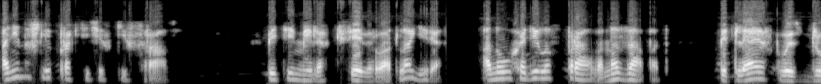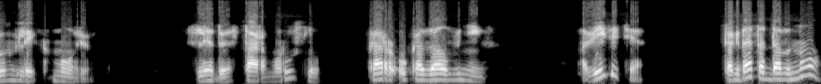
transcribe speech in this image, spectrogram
они нашли практически сразу. В пяти милях к северу от лагеря оно уходило вправо, на запад, петляя сквозь джунгли к морю. Следуя старому руслу, Кар указал вниз. А видите? Когда-то давно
